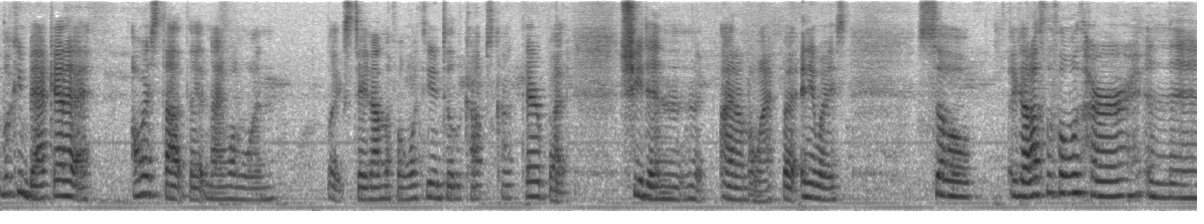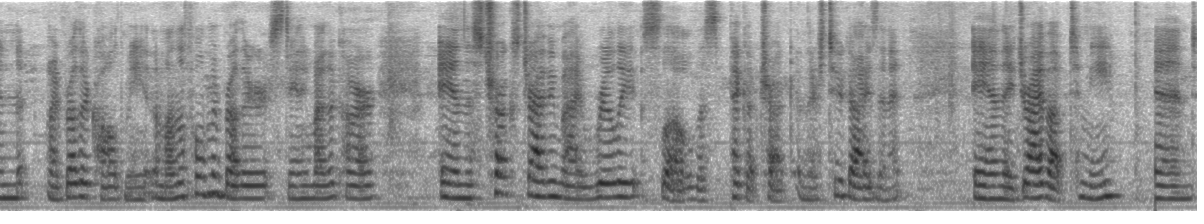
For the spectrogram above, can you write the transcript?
looking back at it I always thought that 911 like stayed on the phone with you until the cops got there but she didn't I don't know why. But anyways so I got off the phone with her and then my brother called me. I'm on the phone with my brother standing by the car and this truck's driving by really slow, this pickup truck, and there's two guys in it. And they drive up to me and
